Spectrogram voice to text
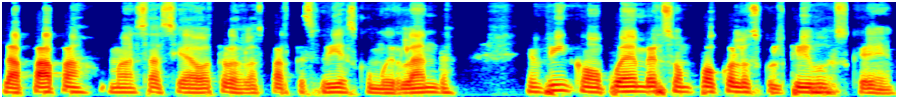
la papa más hacia otras las partes frías como Irlanda. En fin, como pueden ver, son pocos los cultivos que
